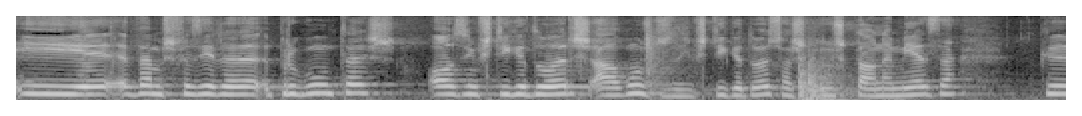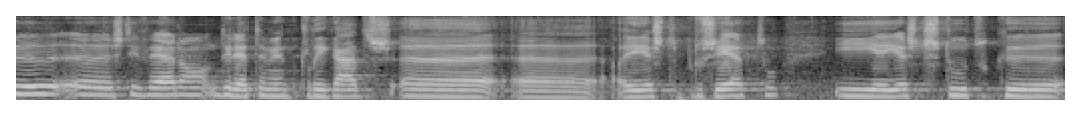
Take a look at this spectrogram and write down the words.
e vamos fazer perguntas aos investigadores, a alguns dos investigadores, aos que estão na mesa, que uh, estiveram diretamente ligados a, a, a, este projeto e a este estudo que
